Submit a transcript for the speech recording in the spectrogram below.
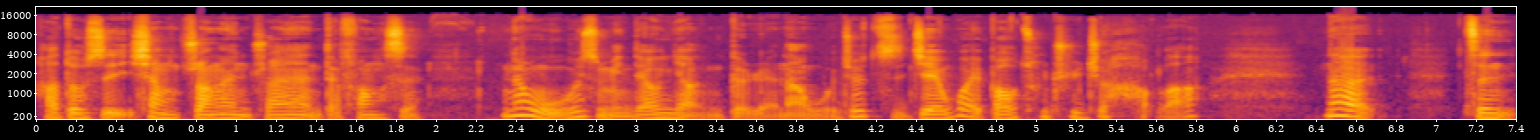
它都是像专案专案的方式，那我为什么一定要养一个人啊？我就直接外包出去就好了。那真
